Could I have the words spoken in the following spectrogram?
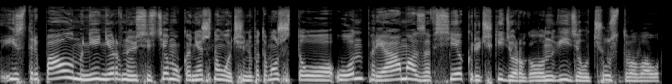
истрепал мне нервную систему, конечно, очень, ну, потому что он прямо за все крючки дергал. Он видел, чувствовал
